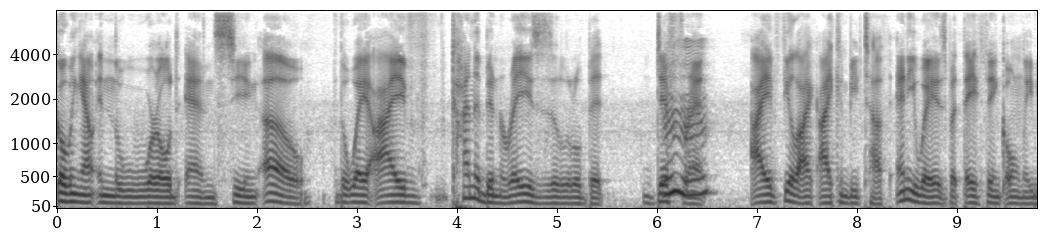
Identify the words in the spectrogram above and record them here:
going out in the world and seeing, oh, the way I've kind of been raised is a little bit different. Mm-hmm. I feel like I can be tough anyways, but they think only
